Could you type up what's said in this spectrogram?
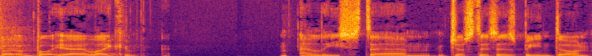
but but yeah, like at least um, justice has been done,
